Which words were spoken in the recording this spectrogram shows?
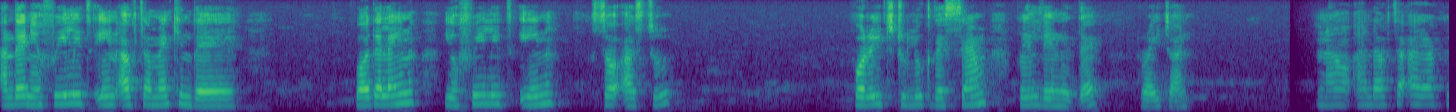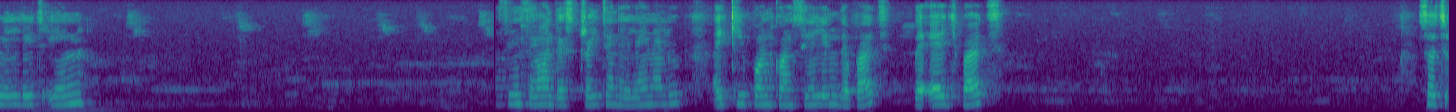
And then you fill it in after making the borderline you fill it in so as to for it to look the same filled in with the right one. Now and after I have filled it in since I want a straightened eyeliner look I keep on concealing the part the edge part so to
